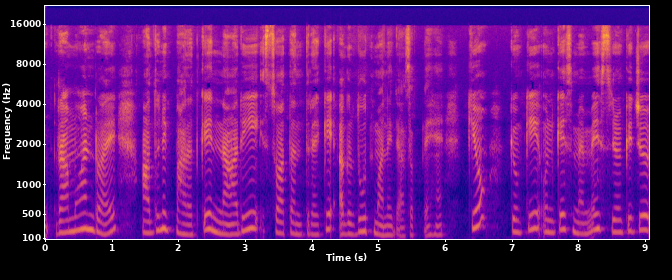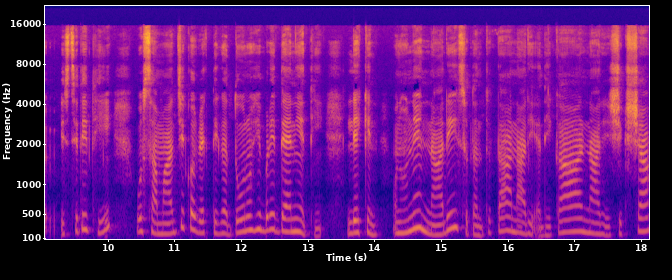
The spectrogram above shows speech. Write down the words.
राममोहन रॉय आधुनिक भारत के नारी स्वातंत्र्य के अग्रदूत माने जा सकते हैं। क्यों? क्योंकि उनके समय में स्त्रियों की जो स्थिति थी, वो सामाजिक और व्यक्तिगत दोनों ही बड़ी दयनीय थी। लेकिन उन्होंने नारी स्वतंत्रता, नारी अधिकार, नारी शिक्षा,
